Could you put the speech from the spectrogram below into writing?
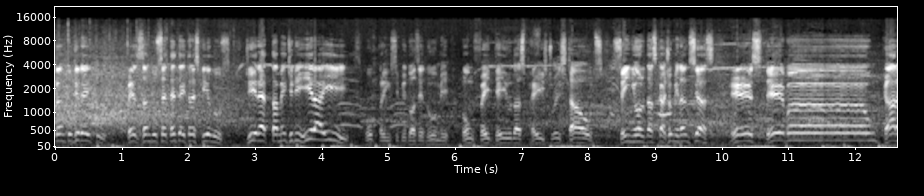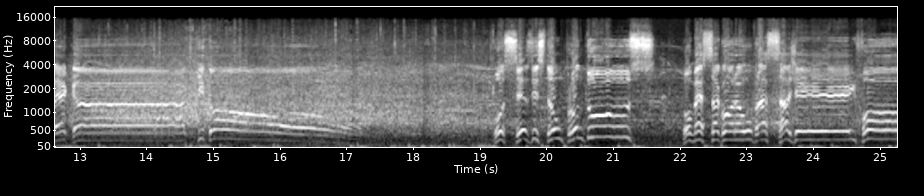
Canto direito, pesando 73 quilos, diretamente de Iraí, o príncipe do azedume, confeiteiro das pastry stouts, senhor das cajuminâncias, Estevão Careca Quitó. Vocês estão prontos? Começa agora o Braçagem Forte!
